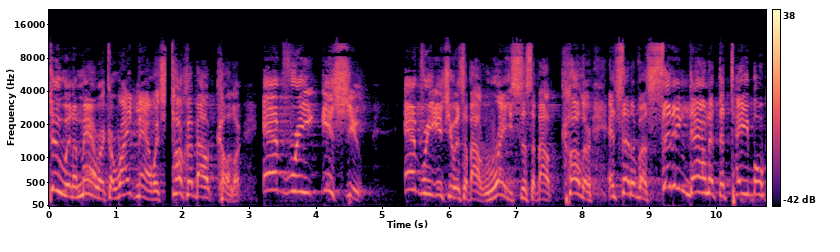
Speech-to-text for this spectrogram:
do in America right now is talk about color. Every issue, every issue is about race, it's about color. Instead of us sitting down at the table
